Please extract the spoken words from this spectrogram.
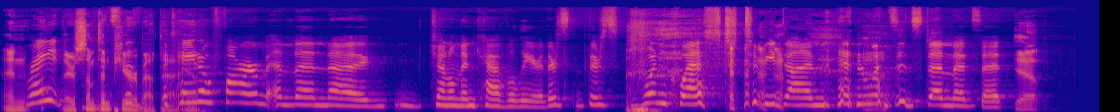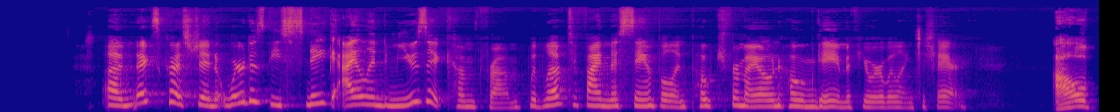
And right. there's something it's pure about that. Potato yeah. farm and then uh, gentleman cavalier. There's there's one quest to be done, and yeah. once it's done, that's it. Yep. Uh, next question Where does the Snake Island music come from? Would love to find this sample and poach for my own home game if you are willing to share. I'll,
